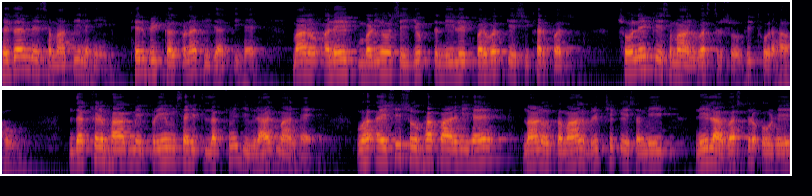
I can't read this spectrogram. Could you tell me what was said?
हृदय में समाती नहीं। फिर भी कल्पना की जाती है। मानो अनेक मणियों से युक्त नीले पर्वत के शिखर पर सोने के समान वस्त्र शोभित हो रहा हो। दक्षिण भाग में प्रेम सहित लक्ष्मी जी विराजमान है। वह ऐसी शोभा पा रही है, मानो तमाल वृक्ष के समीप नीला वस्त्र ओढ़े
